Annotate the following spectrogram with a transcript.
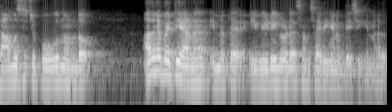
താമസിച്ചു പോകുന്നുണ്ടോ? അതിനെ പറ്റിയാണ് ഇന്നത്തെ ഈ വീഡിയോയിലൂടെ സംസാരിക്കാൻ ഉദ്ദേശിക്കുന്നത്.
